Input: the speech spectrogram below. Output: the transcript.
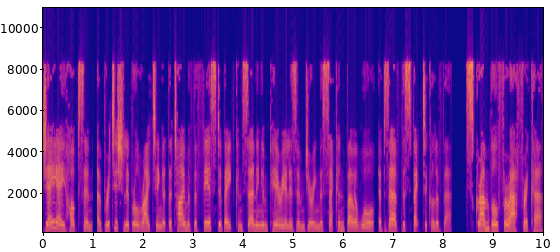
J. A. Hobson, a British liberal writing at the time of the fierce debate concerning imperialism during the Second Boer War, observed the spectacle of the «scramble for Africa»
